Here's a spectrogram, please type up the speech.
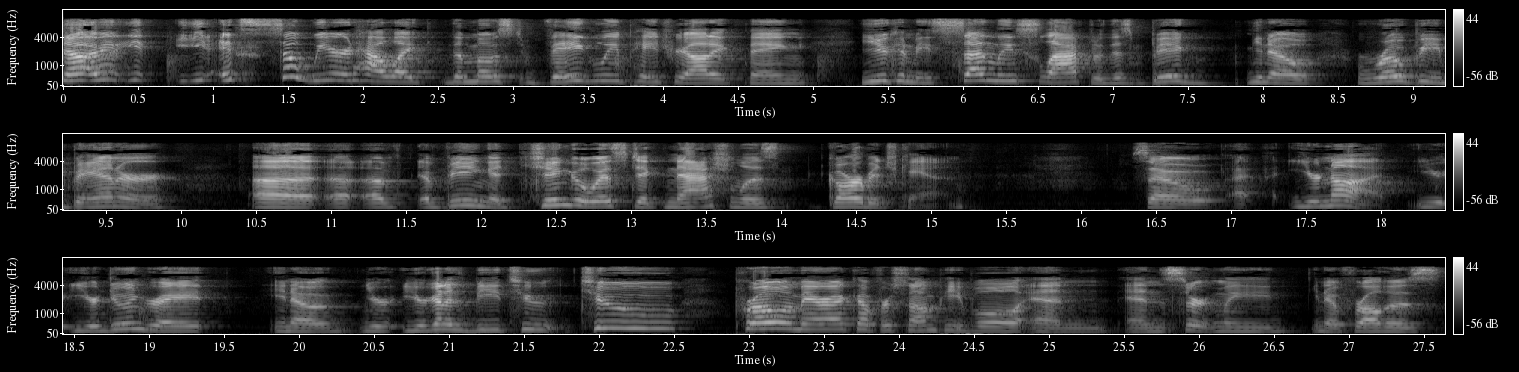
no, I mean it, it's so weird how like the most vaguely patriotic thing you can be suddenly slapped with this big, you know, ropey banner uh, uh of of being a jingoistic nationalist garbage can. So you're not. You're you're doing great. You know, you're you're gonna be too too pro America for some people, and and certainly you know for all those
